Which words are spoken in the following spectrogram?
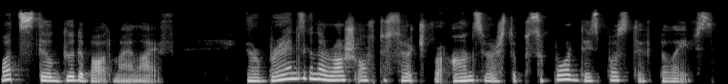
What's still good about my life? Your brain is going to rush off to search for answers to support these positive beliefs.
